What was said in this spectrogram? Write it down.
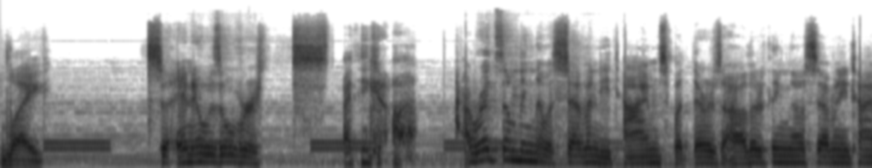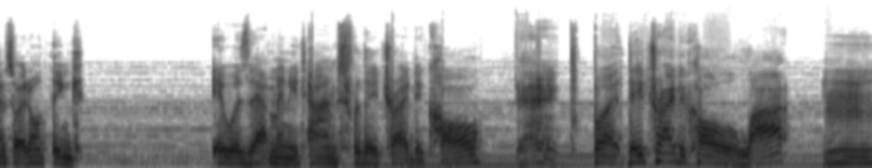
Like so and it was over i think uh, i read something that was 70 times but there's other thing that was 70 times so i don't think it was that many times for they tried to call Dang. but they tried to call a lot hmm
